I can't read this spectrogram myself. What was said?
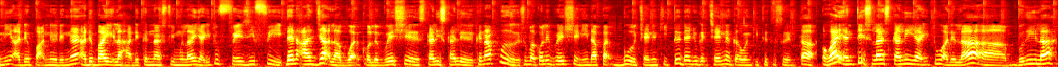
ni ada partner partner dengan ada baiklah ada kenal streamer lain iaitu Fazy Fit dan ajaklah buat collaboration sekali-sekala. Kenapa? Sebab collaboration ni dapat bull channel kita dan juga channel kawan kita tu serentak. Alright and tips last sekali iaitu adalah uh, berilah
